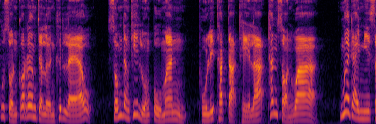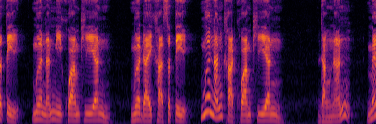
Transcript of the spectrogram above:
กุศลก็เริ่มเจริญขึ้นแล้ว สมดังที่หลวงปู่มั่น ภูริทัตตะเถระท่านสอนว่า เมื่อใดมีสติ เมื่อนั้นมีความเพียร เมื่อใดขาดสติ เมื่อนั้นขาดความเพียร ดังนั้น แม้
